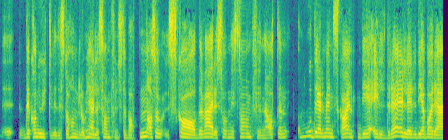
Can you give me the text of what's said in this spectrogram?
det kan utvides til å handle om hele samfunnsdebatten. Altså, skal det være sånn i samfunnet at en god del mennesker, enten de er eldre eller de er bare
